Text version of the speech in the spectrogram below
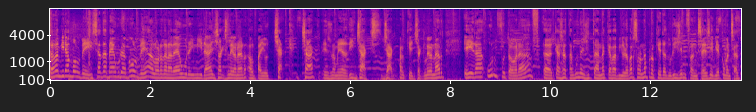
S'ha de mirar molt bé i s'ha de veure molt bé a l'hora d'anar a veure i mirar Jacques Leonard al paio Chuck. Chuck és una manera de dir Jacques, Jack, perquè Jacques Leonard era un fotògraf eh, casat amb una gitana que va viure a Barcelona però que era d'origen francès i havia començat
